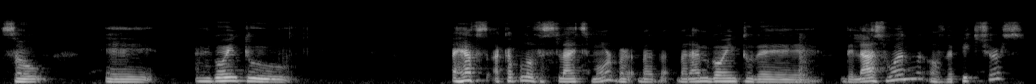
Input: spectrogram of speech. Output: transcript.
so uh, I'm going to I have a couple of slides more, but, but, but I'm going to the, the last one of the pictures,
